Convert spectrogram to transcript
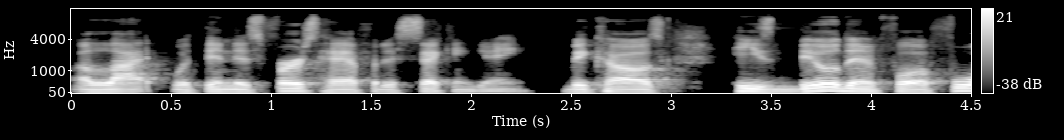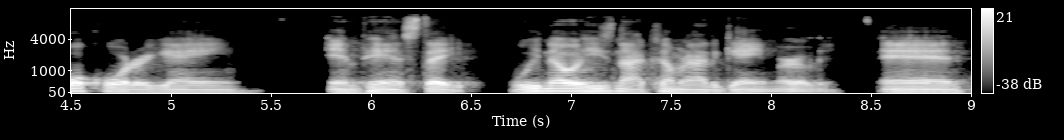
a lot within this first half of the second game because he's building for a four quarter game in Penn State. We know he's not coming out of the game early. And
